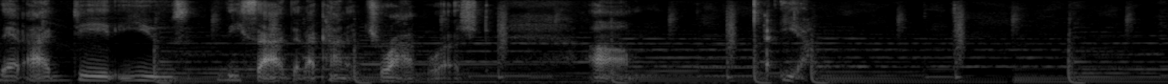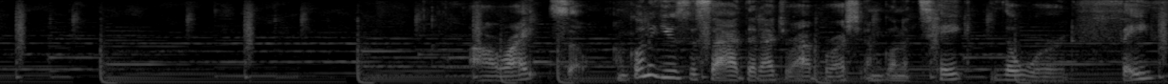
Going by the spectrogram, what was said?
that I did use the side that I kind of dry brushed. Um, yeah all right so I'm going to use the side that I dry brush. I'm going to take the word faith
